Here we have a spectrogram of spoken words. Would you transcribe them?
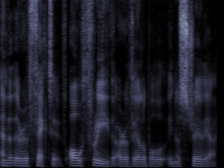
and that they're effective, all three that are available in Australia.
